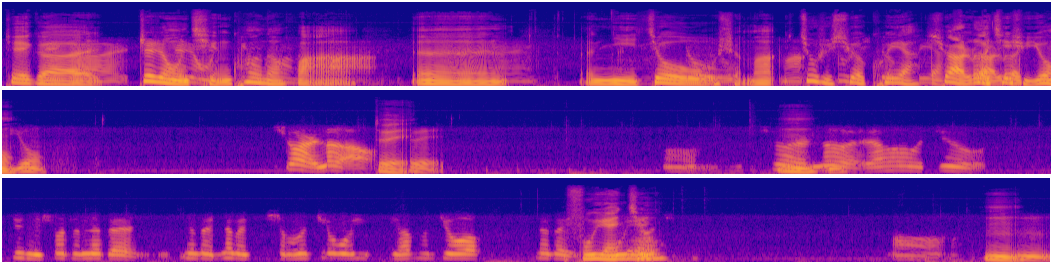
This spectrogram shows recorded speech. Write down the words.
这个这种情况的话，嗯，你就什么，就是血亏啊，血尔乐继续用。舒尔乐啊，对对，嗯，舒尔乐，然后就就你说的那个那个那个什么灸，元福灸，那个福元灸。哦，嗯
